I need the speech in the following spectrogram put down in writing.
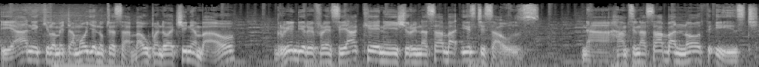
Yaani kilomita 1.7 upande wa chini ambao grid reference yake ni 27 East South na 57 North East.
